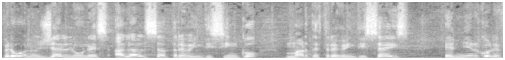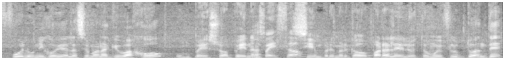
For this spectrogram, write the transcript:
Pero bueno, ya el lunes al alza 3.25, martes 3.26, el miércoles fue el único día de la semana que bajó un peso apenas. Un peso. Siempre mercado paralelo, esto es muy fluctuante,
